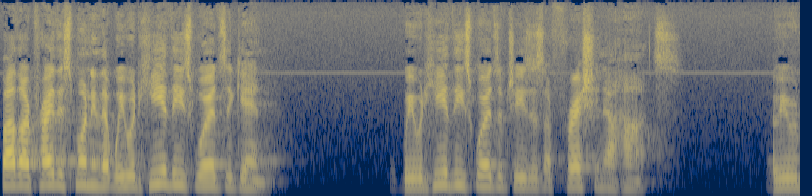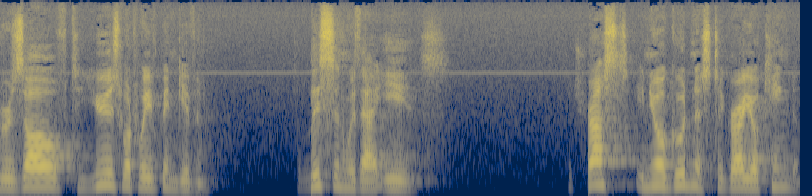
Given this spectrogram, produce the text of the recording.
Father, I pray this morning that we would hear these words again. That we would hear these words of Jesus afresh in our hearts. That we would resolve to use what we've been given to listen with our ears, trust in your goodness to grow your kingdom.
